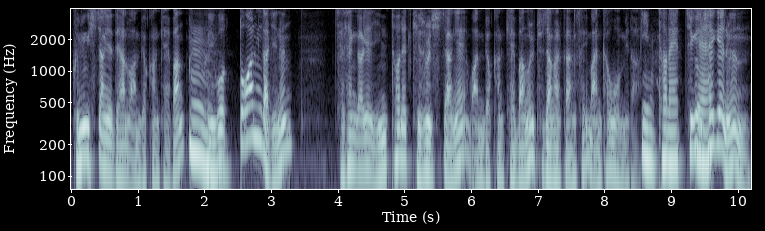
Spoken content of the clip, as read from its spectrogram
금융 시장에 대한 완벽한 개방 음. 그리고 또 한 가지는 제 생각에 인터넷 기술 시장의 완벽한 개방을 주장할 가능성이 많다고 봅니다. 인터넷 지금 예. 세계는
